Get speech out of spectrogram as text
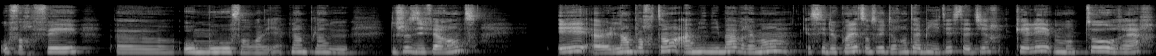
au forfait, au mot. Enfin voilà, il y a plein plein de, de choses différentes. Et euh, l'important, à minima, vraiment, c'est de connaître son seuil de rentabilité, c'est-à-dire quel est mon taux horaire,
